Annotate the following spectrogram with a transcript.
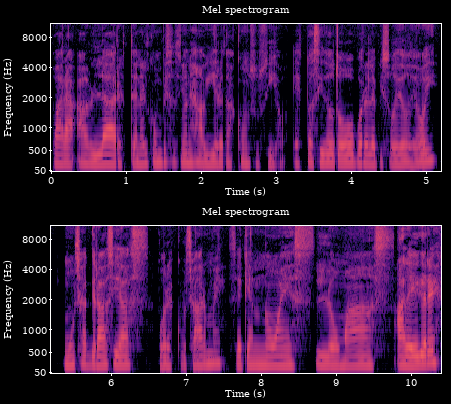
para hablar, tener conversaciones abiertas con sus hijos. Esto ha sido todo por el episodio de hoy. Muchas gracias por escucharme. Sé que no es lo más alegre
